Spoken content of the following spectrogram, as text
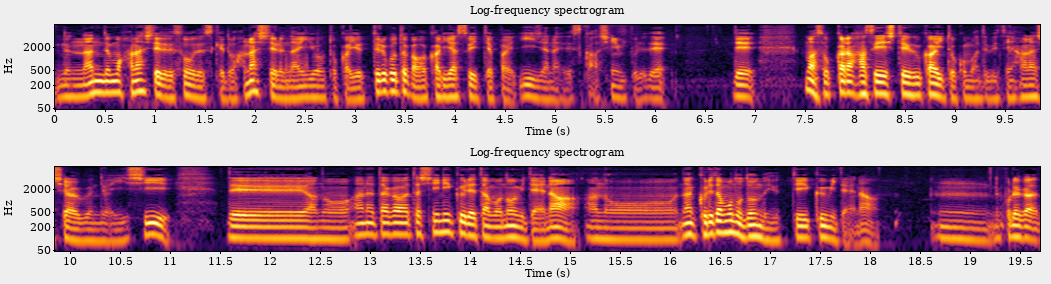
何でも話しててそうですけど話してる内容とか言ってることが分かりやすいってやっぱりいいじゃないですかシンプルで。でまあそこから派生して深いとこまで別に話し合う分にはいいしであのあなたが私にくれたものみたいなあのなんかくれたものをどんどん言っていくみたいなうん。これが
